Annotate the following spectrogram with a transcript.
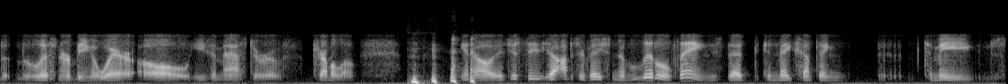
the, the listener, being aware. Oh, he's a master of tremolo. you know, it's just the observation of little things that can make something, uh, to me, just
